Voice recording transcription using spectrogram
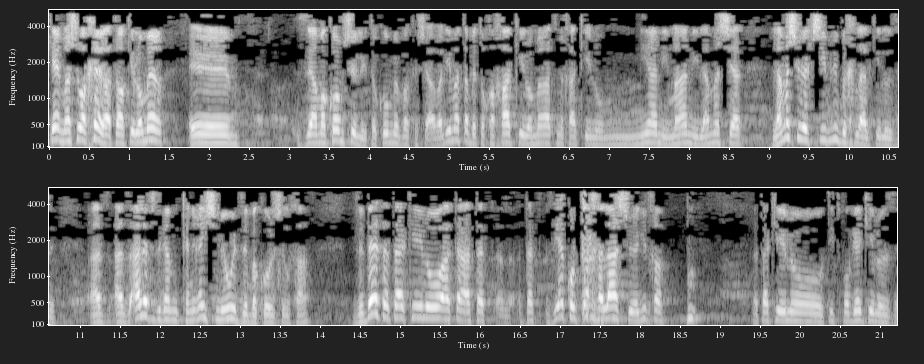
כן, משהו אחר, אתה כאילו אומר, אה, זה המקום שלי, תקום בבקשה, אבל אם אתה בתוכך כאילו אומר לעצמך, כאילו, מי אני, מה אני, למה, ש... למה שהוא יקשיב לי בכלל, כאילו זה? אז, אז א', זה גם כנראה ישמעו את זה בקול שלך, וב', אתה כאילו, אתה, אתה, אתה, אתה, זה יהיה כל כך חלש שהוא יגיד לך, אתה כאילו תתפוגג כאילו לזה.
